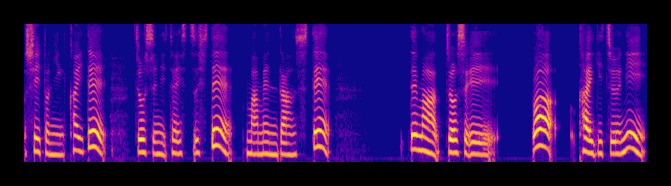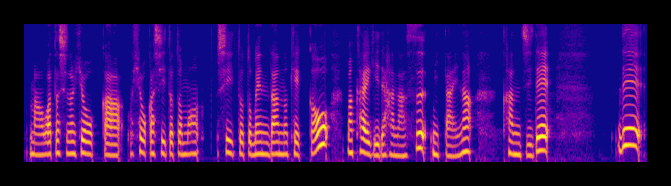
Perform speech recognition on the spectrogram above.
シートに書いて上司に提出して、ま、面談してでまあ上司は会議中に、まあ、私の評価評価シートともシートと面談の結果を、まあ、会議で話すみたいな感じでで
